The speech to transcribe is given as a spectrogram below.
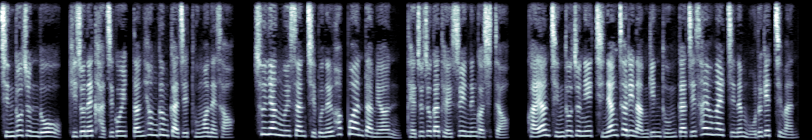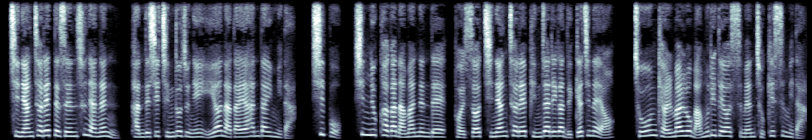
진도준도 기존에 가지고 있던 현금까지 동원해서 순양물산 지분을 확보한다면 대주주가 될 수 있는 것이죠. 과연 진도준이 진양철이 남긴 돈까지 사용할지는 모르겠지만 진양철의 뜻은 순양은 반드시 진도준이 이어나가야 한다입니다. 15, 16화가 남았는데 벌써 진양철의 빈자리가 느껴지네요. 좋은 결말로 마무리되었으면 좋겠습니다.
